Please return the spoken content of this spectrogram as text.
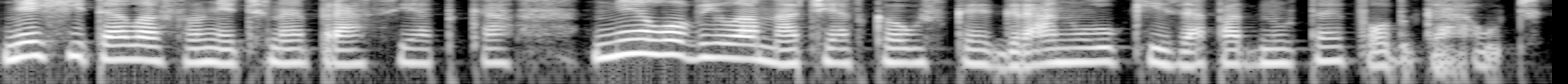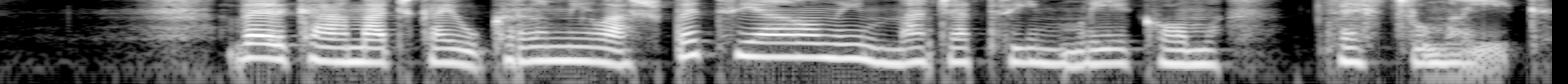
Nechytala slnečné prasiatka, nelovila mačiatkovské granulky zapadnuté pod gauč. Veľká mačka ju krmila špeciálnym mačacím mliekom cez cumlík.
